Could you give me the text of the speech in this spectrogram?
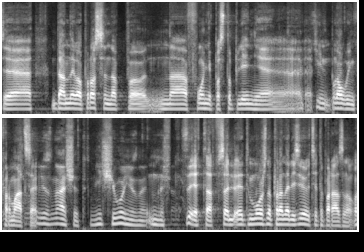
э, данные вопросы на, на фоне поступления э, новой Ничего информации. не значит, ничего не значит. Это абсолютно, это можно проанализировать это по-разному.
